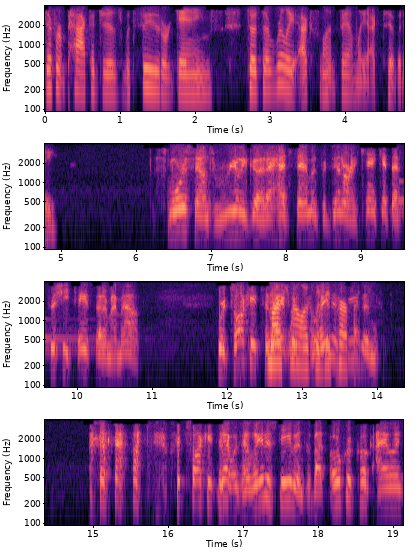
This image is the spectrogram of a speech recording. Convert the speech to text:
different packages with food or games. So it's a really excellent family activity. S'mores sounds really good. I had salmon for dinner, and I can't get that fishy taste out of my mouth. We're talking tonight with would be Helena perfect. Stevens. We're talking tonight with Helena Stevens about Ocracoke Island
